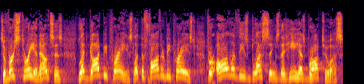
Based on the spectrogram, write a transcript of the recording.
So, verse 3 announces, Let God be praised, let the Father be praised for all of these blessings that He has brought to us.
